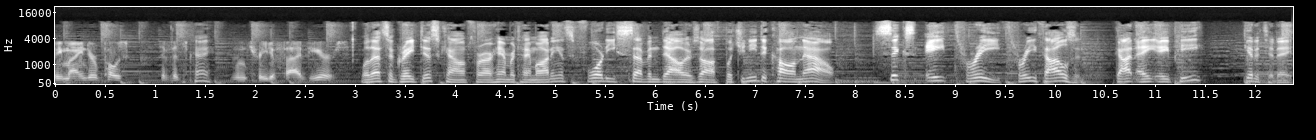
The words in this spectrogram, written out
reminder posts if it's okay. in three to five years. Well, that's a great discount for our Hammer Time audience, $47 off. But you need to call now, 683 3000. Got AAP? Get it today.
